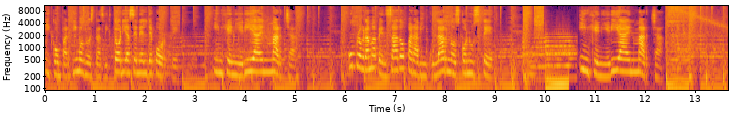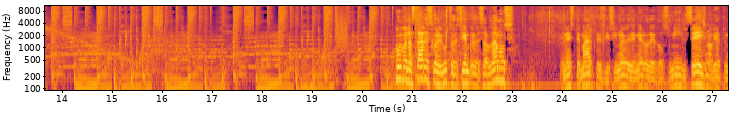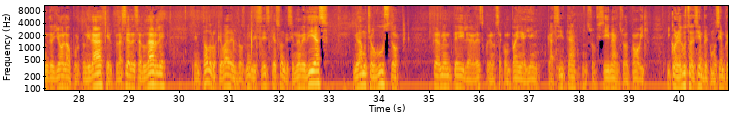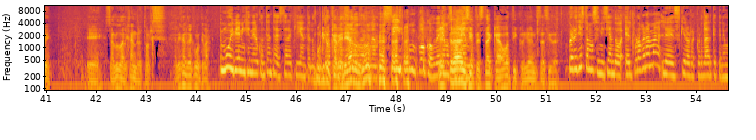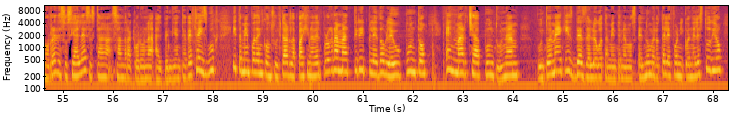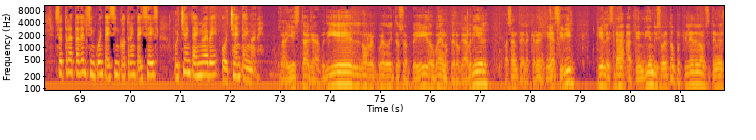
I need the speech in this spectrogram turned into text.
y compartimos nuestras victorias en el deporte. Ingeniería en Marcha. Un programa pensado para vincularnos con usted. Ingeniería en Marcha. Muy buenas tardes, con el gusto de siempre les saludamos. En este martes 19 de enero de 2006 no había tenido yo la oportunidad y el placer de saludarle en todo lo que va del 2016, que ya son 19 días. Me da mucho gusto realmente y le agradezco que nos acompañe allí en casita, en su oficina, en su automóvil. Y con el gusto de siempre, como siempre, eh, saludo a Alejandra Torres. Alejandra, ¿cómo te va? Muy bien, ingeniero, contenta de estar aquí ante los Un poquito carrereados, ¿no? Sí, un poco, veníamos El tránsito está caótico ya en esta ciudad. Pero ya estamos iniciando el programa. Les quiero recordar que tenemos redes sociales. Está Sandra Corona al pendiente de Facebook. Y también pueden consultar la página del programa www.enmarcha.unam .mx. Desde luego también tenemos el número telefónico en el estudio. Se trata del 5536 8989. Ahí está Gabriel, no recuerdo ahorita su apellido, bueno, pero Gabriel, pasante de la carrera de Ingeniería Civil, que le está atendiendo y sobre todo porque el día de hoy vamos a tener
